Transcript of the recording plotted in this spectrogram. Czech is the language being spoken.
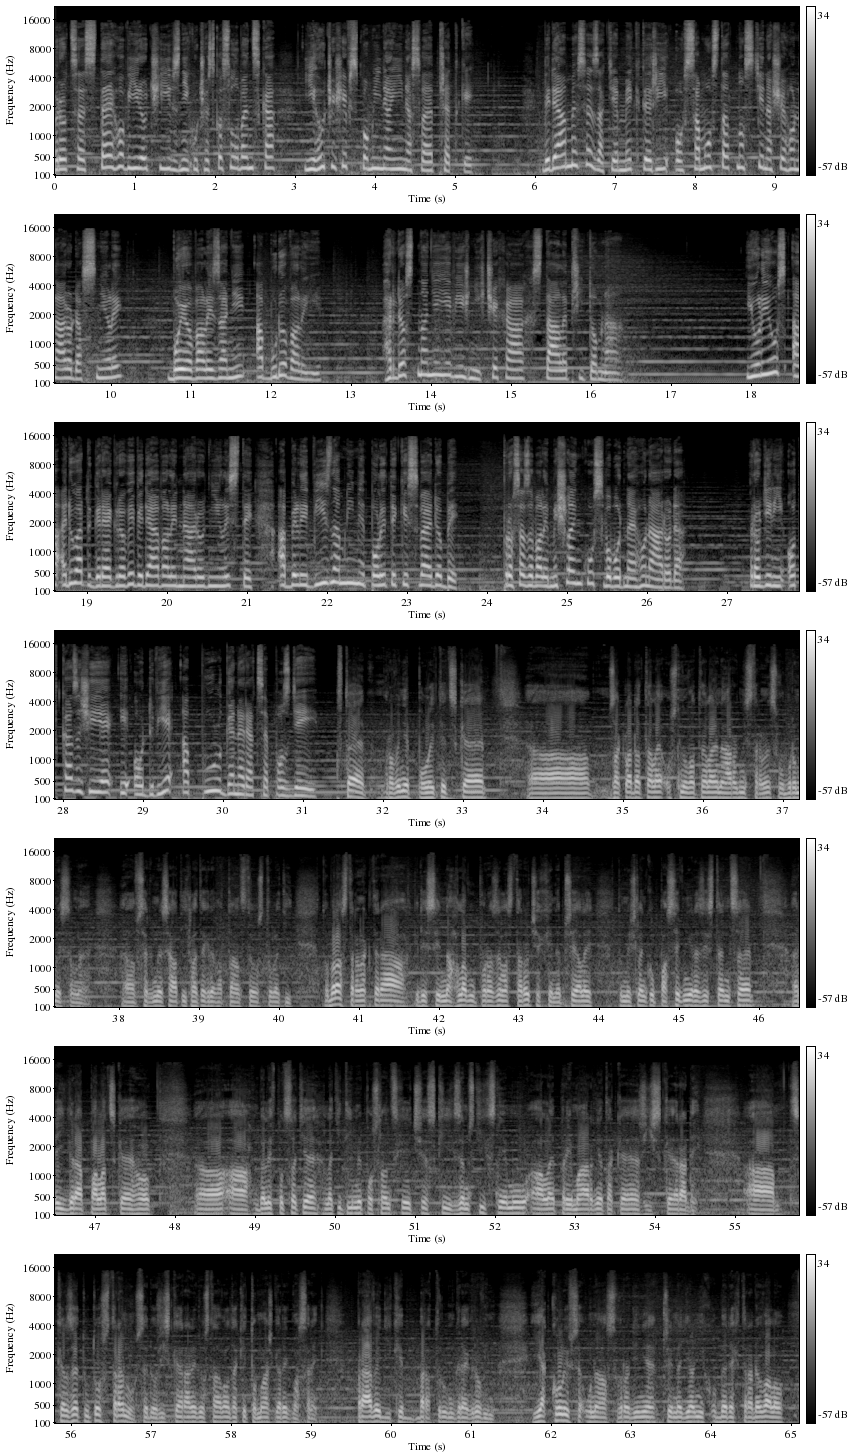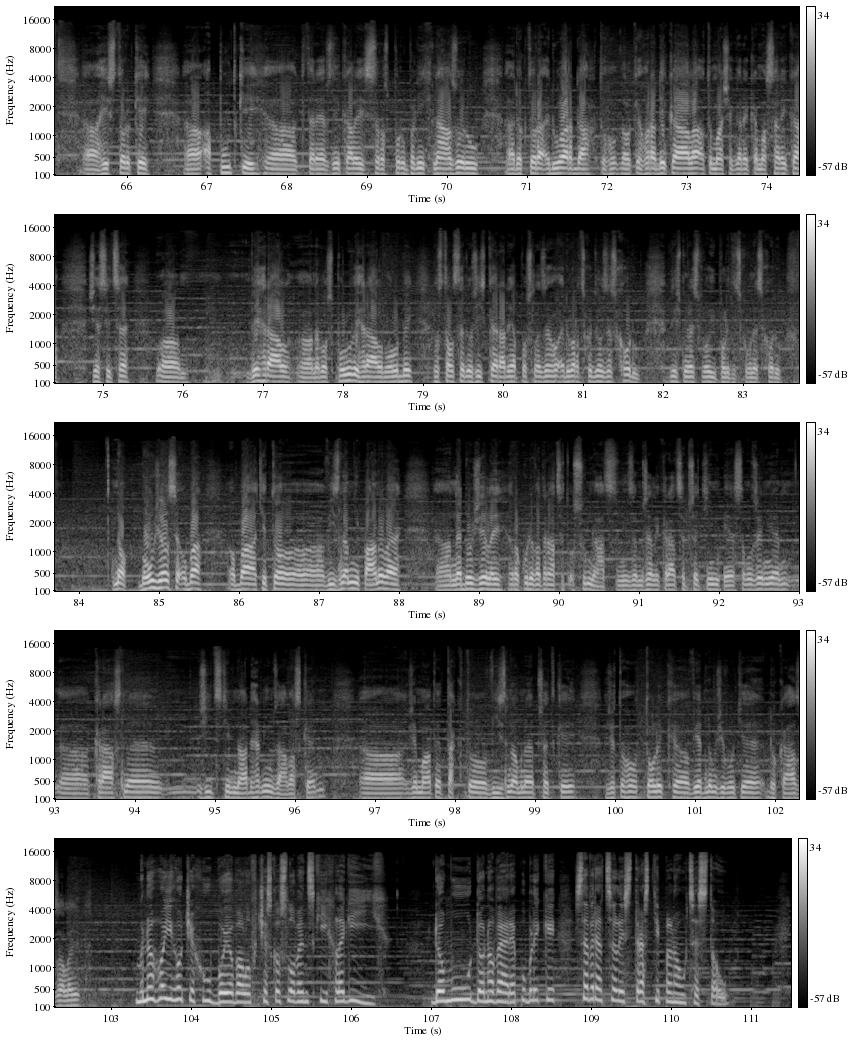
V roce z tého výročí vzniku Československa Jihočeši vzpomínají na své předky. Vydáme se za těmi, kteří o samostatnosti našeho národa snili, bojovali za ní a budovali ji. Hrdost na ně je v jižních Čechách stále přítomná. Julius a Eduard Gregory vydávali národní listy a byli významnými politiky své doby. Prosazovali myšlenku svobodného národa. Rodinný odkaz žije i o dvě a půl generace později. V té rovině politické zakladatelé, osnovatelé Národní strany svobodomyslné v 70. letech 19. století. To byla strana, která kdysi na hlavu porazila staročechy. Nepřijali tu myšlenku pasivní rezistence Rígra, Palackého a byli v podstatě letitými poslanci českých zemských sněmů, ale primárně také říšské rady. A skrze tuto stranu se do Říšské rady dostával taky Tomáš Garek Masaryk. Právě díky bratrům Gregrovým. Jakkoliv se u nás v rodině při nedělních obědech tradovalo uh, historky uh, a půdky, uh, které vznikaly z rozporuplných názorů doktora Eduarda, toho velkého radikála a Tomáše Gareka Masaryka, že sice vyhrál nebo spolu vyhrál volby, dostal se do Říšské rady a posléze ho Eduard schodil ze schodu, když měli svoji politickou neschodu. No, bohužel se oba, oba tito eh, významní pánové eh, nedožili roku 1918. Oni zemřeli krátce předtím. Je samozřejmě eh, krásné žít s tím nádherným závazkem, že máte takto významné předky, že toho tolik v jednom životě dokázali. Mnoho jeho Čechů bojovalo v československých legiích. Domů do Nové republiky se vraceli strastiplnou cestou.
